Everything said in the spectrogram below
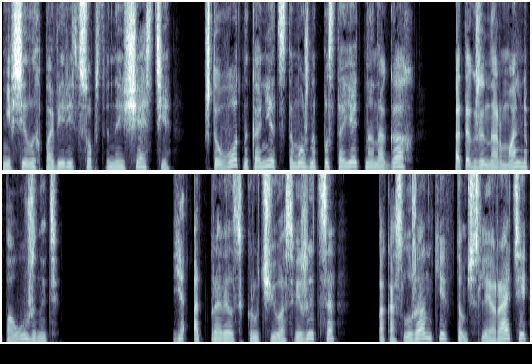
не в силах поверить в собственное счастье, что вот, наконец-то, можно постоять на ногах, а также нормально поужинать. Я отправилась к ручью освежиться, пока служанки, в том числе Рати,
